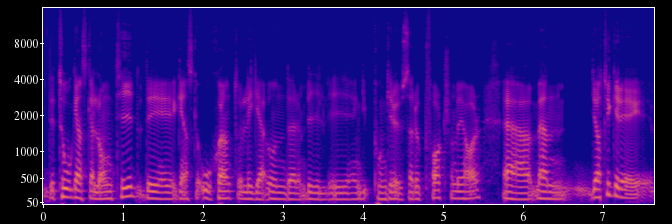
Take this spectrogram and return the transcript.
det tog ganska lång tid. Det är ganska oskönt att ligga under en bil i en, på en grusad uppfart som vi har. Eh, men jag tycker det är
